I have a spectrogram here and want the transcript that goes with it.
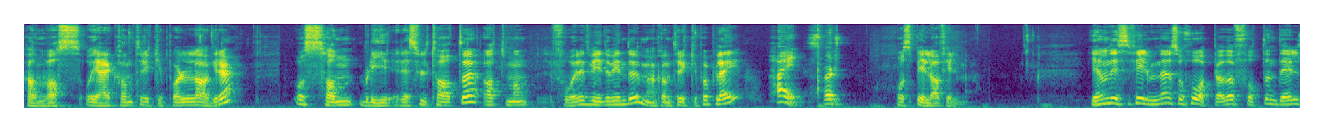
Canvas. Og jeg kan trykke på lagre. Og sånn blir resultatet at man får et videovindu, man kan trykke på play Hei, og spille av filmen. Gjennom disse filmene så håper jeg du har fått en del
